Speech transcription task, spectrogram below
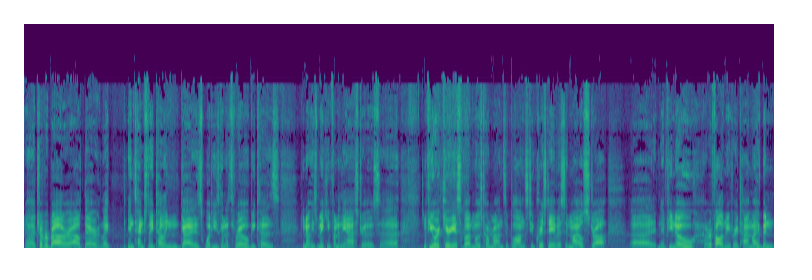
uh, Trevor Bauer out there, like intentionally telling guys what he's going to throw because, you know, he's making fun of the Astros. Uh, if you are curious about most home runs, it belongs to Chris Davis and Myles Straw. Uh, if you know or followed me for a time, I've been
